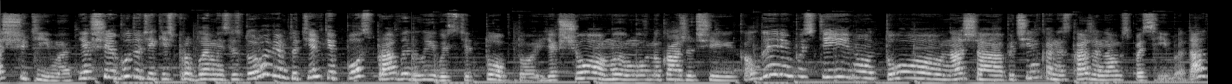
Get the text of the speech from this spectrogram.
ощутіме. Якщо будуть якісь проблеми зі здоров'ям, то тільки по справедливості. Тобто, якщо ми, умовно кажучи, калдерім постійно, то наша печінка не скаже нам спасіба. Да?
